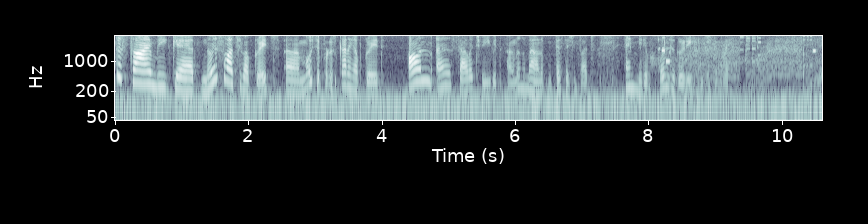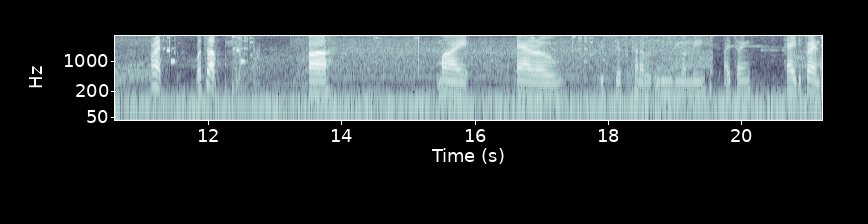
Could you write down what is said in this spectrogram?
This time we get no installation upgrades, uh, mostly for the scanning upgrade on a salvage B with unknown amount of infestation types and medium hull integrity, interestingly. Alright, what's up? Uh, my arrow is just kind of losing on me, I think. Hey, defense.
